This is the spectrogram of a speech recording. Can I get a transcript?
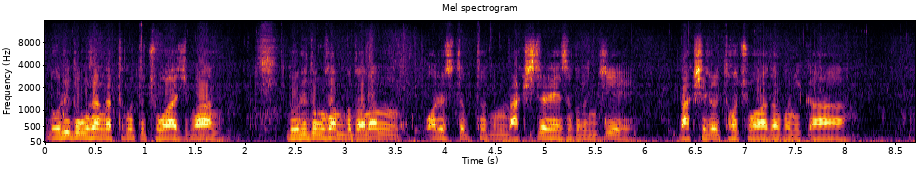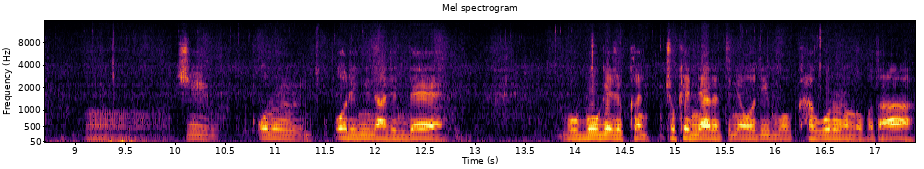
놀이동산 같은 것도 좋아하지만, 놀이동산보다는 어렸을 때부터 좀 낚시를 해서 그런지, 낚시를 더 좋아하다 보니까, 어, 지금 오늘 어린이날인데, 뭐, 뭐게 좋, 좋겠냐 그랬더니 어디 뭐 가고 그러는 것보다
